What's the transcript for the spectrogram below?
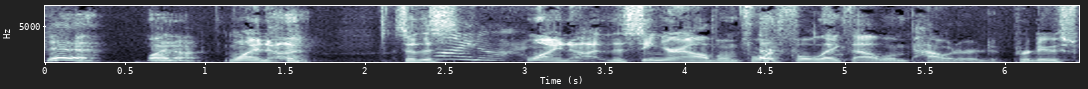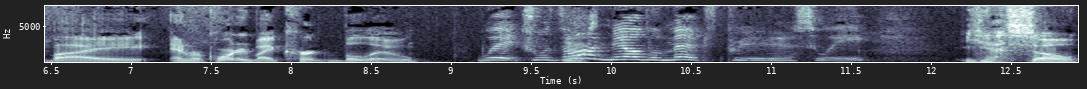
Yeah, why not? Why not? So this Why not? Why not? The senior album, fourth full length album, Powdered, produced by and recorded by Kurt Ballou. Which was Yeah. on Nail the Mix previously. Yeah, so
